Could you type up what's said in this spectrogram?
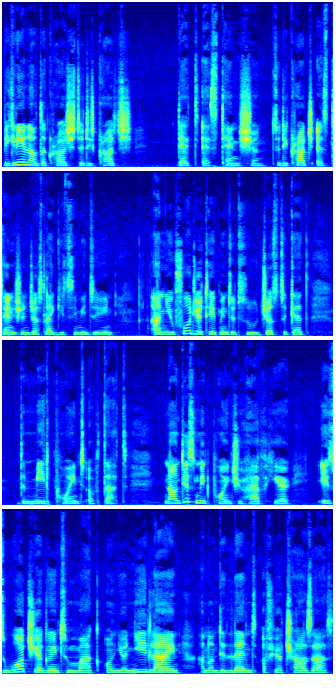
beginning of the crotch to the crotch depth extension to the crotch extension just like you see me doing and you fold your tape into two just to get the midpoint of that. Now this midpoint you have here is what you're going to mark on your knee line and on the length of your trousers,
